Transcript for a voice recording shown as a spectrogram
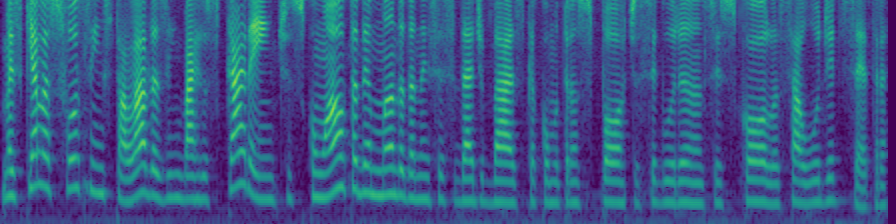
mas que elas fossem instaladas em bairros carentes, com alta demanda da necessidade básica, como transporte, segurança, escola, saúde, etc.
